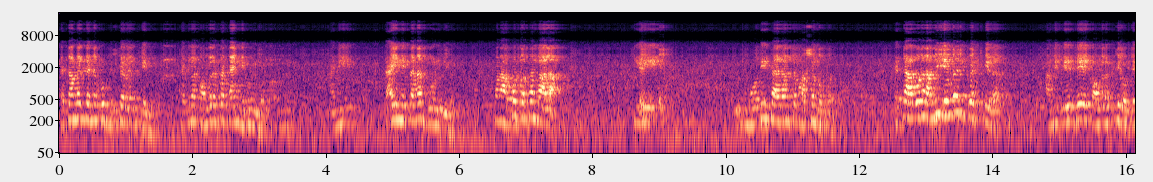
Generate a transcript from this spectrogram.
त्याच्यामुळे त्याने खूप डिस्टर्बन्स केली. त्याच्यामुळे काँग्रेसचा टाईम निघून गेला. आणि काही नेत्यांनाच बोलून दिलं. पण असं प्रसंग आला की मोदी साहेबांचं भाषण होतं. त्याच्या अगोदर आम्ही एवढं रिक्वेस्ट केलं. आम्ही जे जे काँग्रेसचे होते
